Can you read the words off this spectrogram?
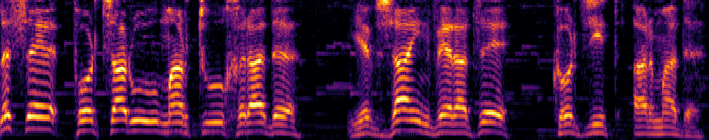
Լսե փորձարու մարդու խրադը եւ զայն վերածե կորձիտ արմադը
